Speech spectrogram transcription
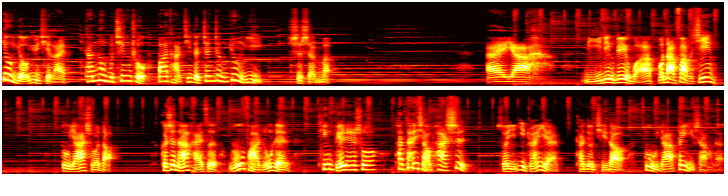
又犹豫起来，他弄不清楚巴塔基的真正用意是什么。哎呀！你一定对我不大放心，杜鸦说道。可是男孩子无法容忍听别人说他胆小怕事，所以一转眼他就骑到杜鸦背上了。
